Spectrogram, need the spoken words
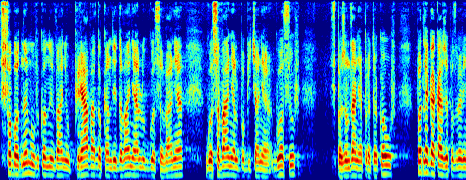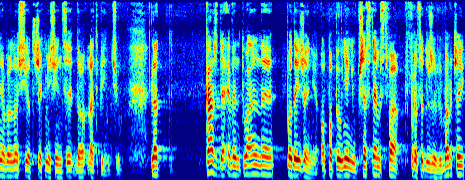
swobodnemu wykonywaniu prawa do kandydowania lub głosowania, głosowania lub obliczania głosów, sporządzania protokołów, podlega karze pozbawienia wolności od 3 miesięcy do lat 5. Dla każde ewentualne podejrzenie o popełnieniu przestępstwa w procedurze wyborczej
